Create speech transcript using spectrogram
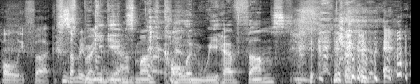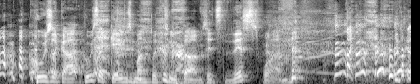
Holy fuck! Somebody write Spooky that Games down. Month, colon, we have thumbs. Who's a guy? Who's a games month with two thumbs? It's this one. Yeah,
